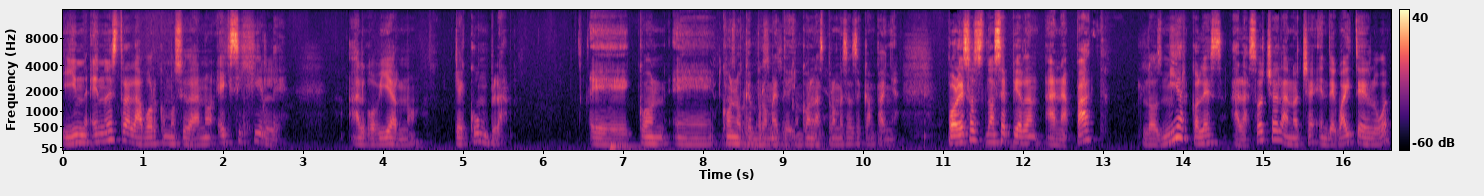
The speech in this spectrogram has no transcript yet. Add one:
y en nuestra labor como ciudadano exigirle al gobierno que cumpla eh, con, eh, con lo que promete y con las promesas de campaña. Por eso no se pierdan ANAPAT, los miércoles a las 8 de la noche en The White Table,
